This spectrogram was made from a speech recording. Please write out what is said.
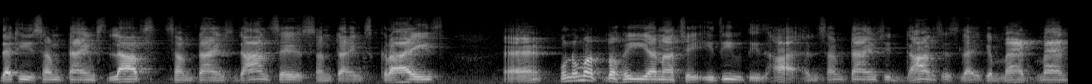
that he sometimes laughs, sometimes dances, sometimes cries, uti dha, and sometimes he dances like a madman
